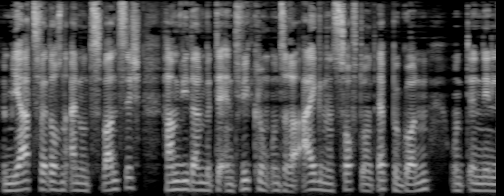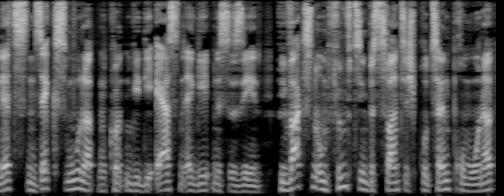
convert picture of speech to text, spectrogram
Im Jahr 2021 haben wir dann mit der Entwicklung unserer eigenen Software und App begonnen und in den letzten sechs Monaten konnten wir die ersten Ergebnisse sehen. Wir wachsen um 15 bis 20 Prozent pro Monat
